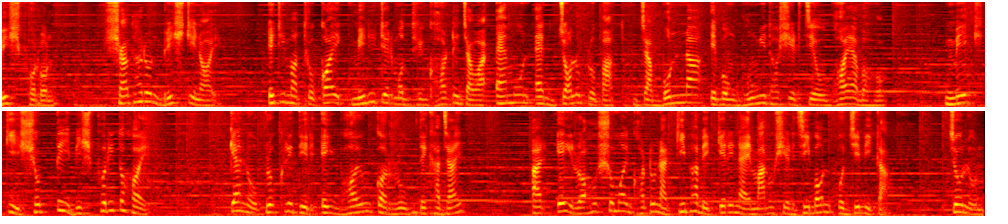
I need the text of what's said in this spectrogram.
বিস্ফোরণ। সাধারণ বৃষ্টি নয়। এটি মাত্র কয়েক মিনিটের মধ্যে ঘটে যাওয়া এমন এক জলপ্রপাত যা বন্যা এবং ভূমিধসের চেয়েও ভয়াবহ। মেঘ কি সত্যিই বিস্ফোরিত হয়? কেন প্রকৃতির এই ভয়ঙ্কর রূপ দেখা যায়? আর এই রহস্যময় ঘটনা কীভাবে কেড়ে নেয় মানুষের জীবন ও জীবিকা? চলুন,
